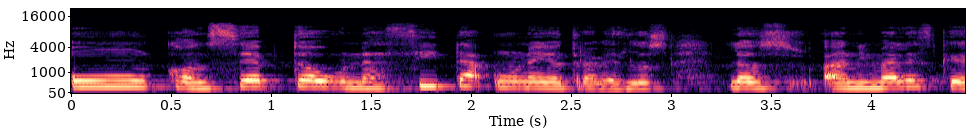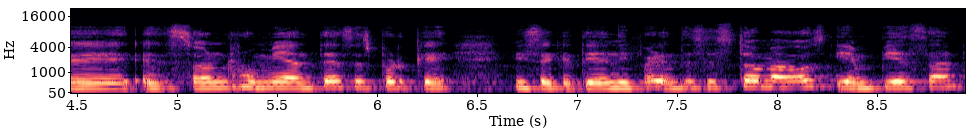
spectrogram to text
un concepto, una cita una y otra vez. Los, los animales que eh, son rumiantes es porque dice que tienen diferentes estómagos y empiezan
